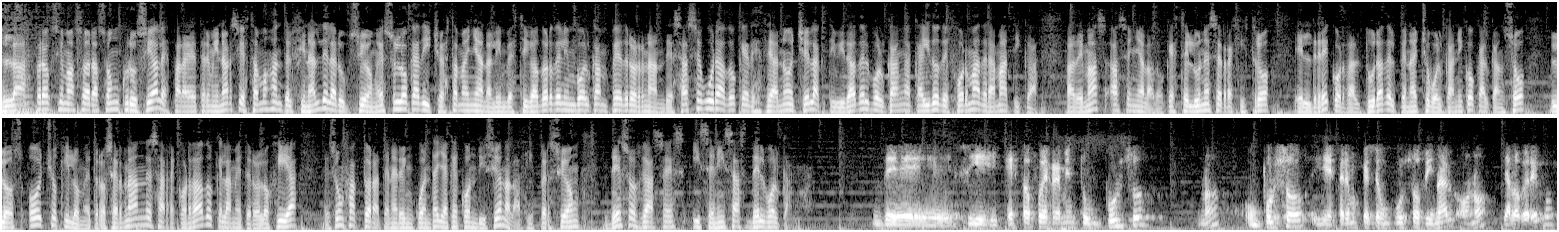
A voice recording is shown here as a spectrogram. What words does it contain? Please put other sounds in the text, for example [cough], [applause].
Las próximas horas son cruciales para determinar si estamos ante el final de la erupción. Eso es lo que ha dicho esta mañana el investigador del Involcán Pedro Hernández. Ha asegurado que desde anoche la actividad del volcán ha caído de forma dramática. Además, ha señalado que este lunes se registró el récord de altura del penacho volcánico que alcanzó los 8 kilómetros. Hernández ha recordado que la meteorología es un factor a tener en cuenta ya que condiciona la dispersión de esos gases y cenizas del volcán. De si esto fue realmente un pulso ¿no? Un pulso, y esperemos que sea un pulso final o no, ya lo veremos,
